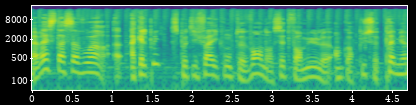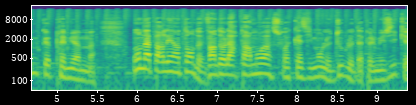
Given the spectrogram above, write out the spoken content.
Reste à savoir euh, à quel prix Spotify compte vendre cette formule encore plus premium que premium. On a parlé un temps de 20 dollars par mois, soit quasiment le double d'Apple Music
